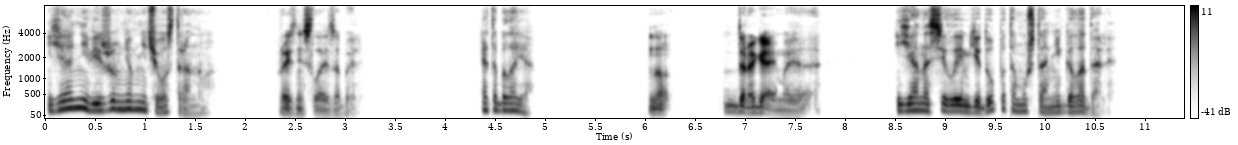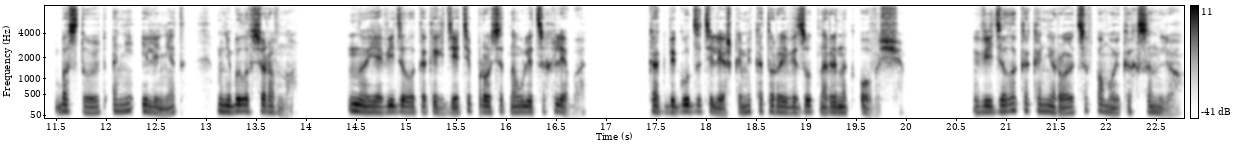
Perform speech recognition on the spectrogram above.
«Я не вижу в нем ничего странного», — произнесла Изабель. «Это была я». «Но, дорогая моя...» «Я носила им еду, потому что они голодали. Бастуют они или нет, мне было все равно. Но я видела, как их дети просят на улице хлеба, как бегут за тележками, которые везут на рынок овощи. Видела, как они роются в помойках Сен-Лё,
